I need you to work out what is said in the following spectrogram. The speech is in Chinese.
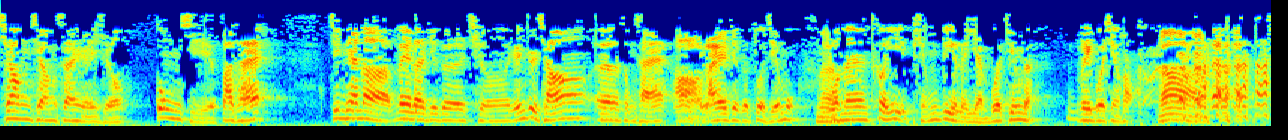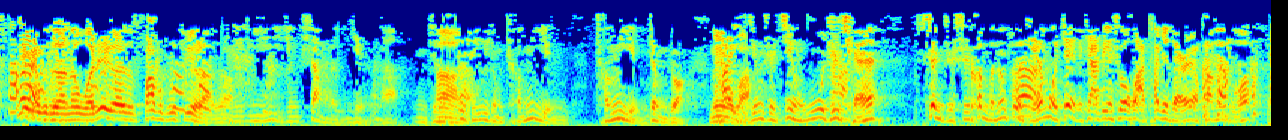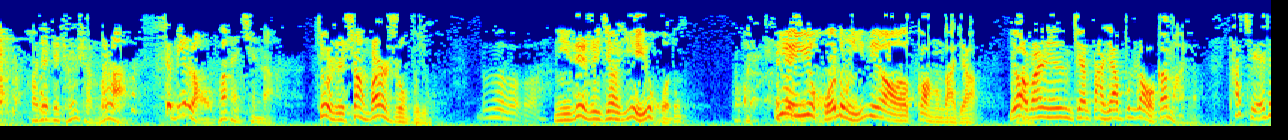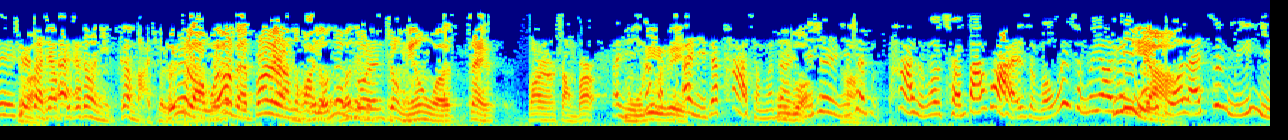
锵锵三人行，恭喜发财！今天呢，为了这个请任志强呃总裁啊来这个做节目，嗯。我们特意屏蔽了演播厅的微博信号。啊，怪不得呢，我这个发不出去了，是吧？你你已经上了瘾了，你知道啊。这是一种成瘾成瘾症状，没有吧？他已经是进屋之前。甚至是恨不能做节目，这个嘉宾说话，他就在这儿要发微博，好像这成什么了？这比老婆还亲呐！就是上班的时候不用，不不不不，你这是叫业余活动，业余活动一定要告诉大家，要不然人家大家不知道我干嘛去了。他绝对是大家不知道你干嘛去了。对了，我要在班上的话，有那么多人证明我在班上上班努力为哎，你在怕什么呢？你是你是啊怕什么传八卦还是什么？为什么要用微博来证明你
